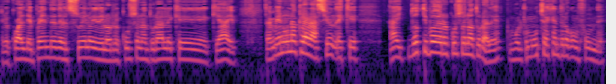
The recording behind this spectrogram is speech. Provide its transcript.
el cual depende del suelo y de los recursos naturales que, que hay. También una aclaración es que hay dos tipos de recursos naturales, porque mucha gente lo confunde.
